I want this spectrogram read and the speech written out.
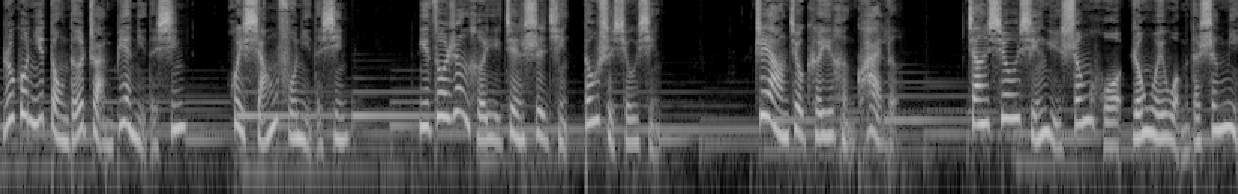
如果你懂得转变你的心，会降服你的心，你做任何一件事情都是修行，这样就可以很快乐，将修行与生活融为我们的生命。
